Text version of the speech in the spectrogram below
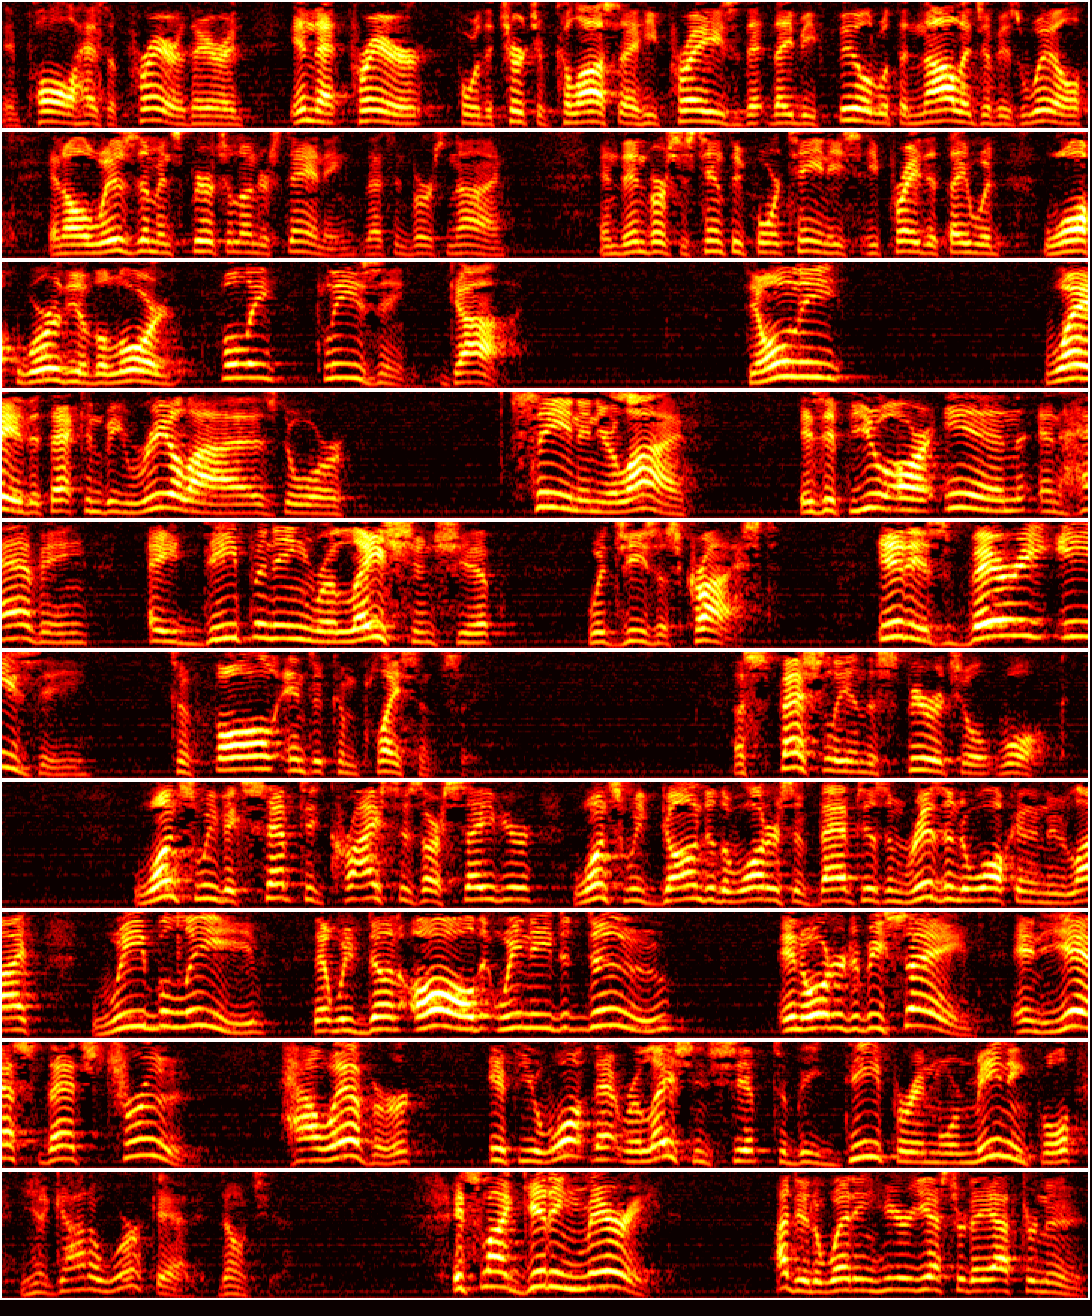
And Paul has a prayer there, and in that prayer for the church of Colossae, he prays that they be filled with the knowledge of his will and all wisdom and spiritual understanding. That's in verse 9. And then verses 10 through 14, he, he prayed that they would walk worthy of the Lord, fully pleasing God. The only way that that can be realized or seen in your life is if you are in and having a deepening relationship with Jesus Christ. It is very easy to fall into complacency especially in the spiritual walk. Once we've accepted Christ as our Savior, once we've gone to the waters of baptism, risen to walk in a new life, we believe that we've done all that we need to do in order to be saved. And yes, that's true. However, if you want that relationship to be deeper and more meaningful, you got to work at it, don't you? It's like getting married. I did a wedding here yesterday afternoon.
